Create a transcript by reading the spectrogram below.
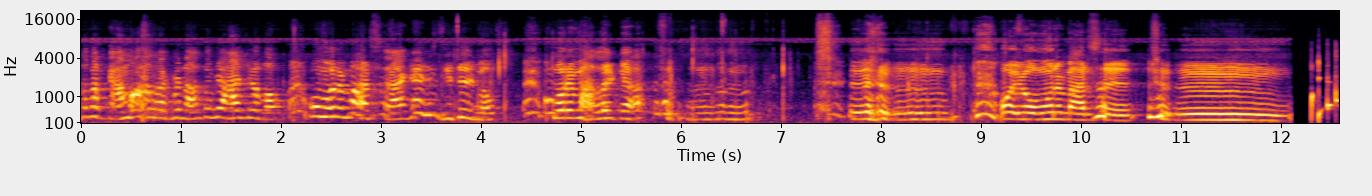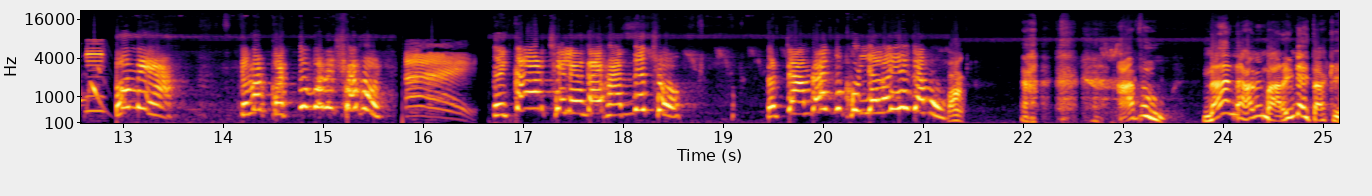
তোমার কামড়া লাগবে না তুমি আসো বাপ ওমরে মারছে আগে দিতেই বাপ ওমরে মারলে কা? ওই ওমরে মারছে। তোমার কত বড় সাহস। তুই কার ছেলের গায়ে হাত দিচ্ছ? তোর চামড়ায় তো খুলিয়া লইয়ে যাব। আপু না না আমি মারি নাই তাকে।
